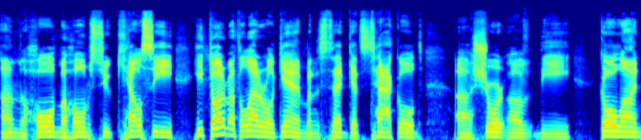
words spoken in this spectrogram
on the hold. Mahomes to Kelce. He thought about the lateral again, but instead gets tackled uh, short of the goal line.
